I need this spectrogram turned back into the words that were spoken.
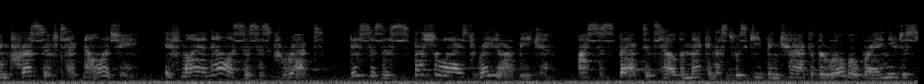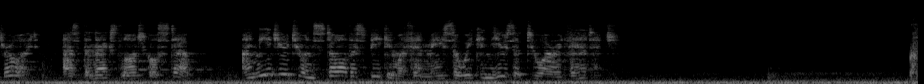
Impressive technology. If my analysis is correct, this is a specialized radar beacon. I suspect it's how the Mechanist was keeping track of the RoboBrain you destroyed. As the next logical step, I need you to install this beacon within me so we can use it to our advantage.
